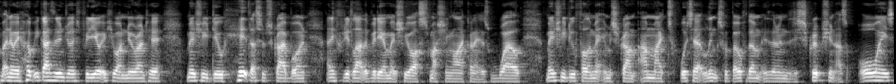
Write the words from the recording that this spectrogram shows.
But anyway, hope you guys did enjoy this video. If you are new around here, make sure you do hit that subscribe button. And if you did like the video, make sure you are smashing like on it as well. Make sure you do follow me on Instagram and my Twitter. Links for both of them is in the description as always.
